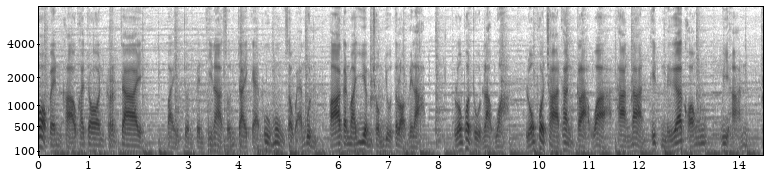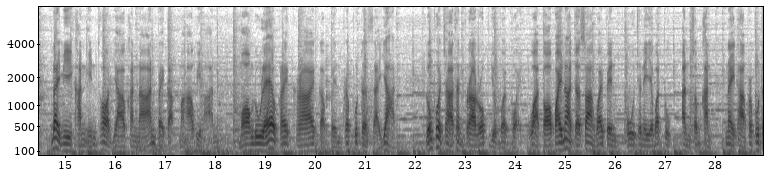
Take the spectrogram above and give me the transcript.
ก็เป็นข่าวขจรกระจาย ไปจนเป็นที่น่าสนใจแก่ผู้มุ่งแสวงบุญพากันมาเยี่ยมชมอยู่ตลอดเวลา หลวงพ่อทูลเล่าว่า หลวงพ่อชาท่านกล่าวว่าทางด้านทิศเหนือของวิหาร ได้มีคันหินทอดยาวขนานไปกับมหาวิหาร มองดูแล้วคล้ายๆ กับเป็นพระพุทธสายญาติหลวงพ่อชาท่านปรารภอยู่บ่อยๆ ว่าต่อไปน่าจะสร้างไว้เป็นปูชนียวัตถุอันสำคัญในทางพระพุทธ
